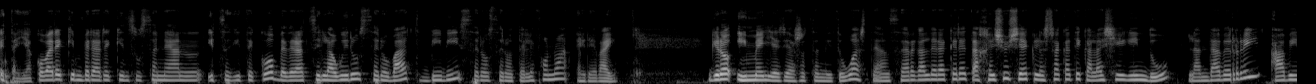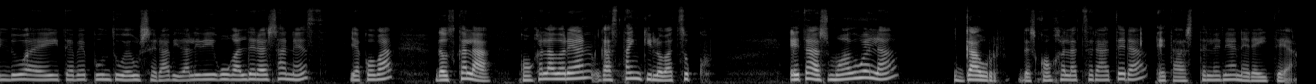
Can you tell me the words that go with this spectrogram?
eta Jakobarekin berarekin zuzenean hitz egiteko, bederatzi lau iru 0 bat, bibi 00 telefonoa ere bai. Gero emailez jasotzen ditugu astean zer galderak ere eta Jesusek lesakatik alaxe egin du landaberri abildua eitb.eu zera bidali digu galdera esanez, Jakoba, dauzkala kongeladorean gaztain kilo batzuk. Eta asmoa duela gaur deskongelatzera atera eta astelenean ere itea.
